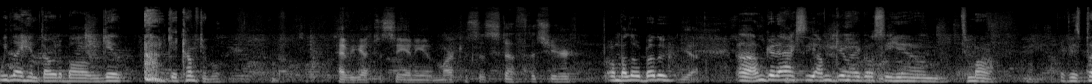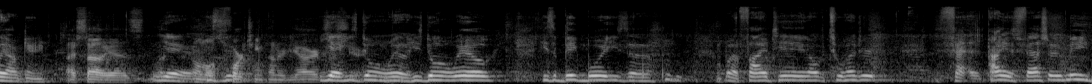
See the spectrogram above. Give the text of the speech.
we let him throw the ball and get get comfortable. Have you got to see any of Marcus's stuff this year? Oh, my little brother. Yeah. Uh, I'm gonna actually I'm going to go see him tomorrow, if his playoff game. I saw he has like, Yeah, almost do- 1,400 yards. Yeah, he's year. doing well. He's doing well. He's a big boy. He's uh, what five ten, over two hundred. Fa- probably is faster than me,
